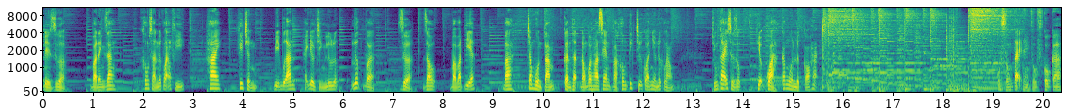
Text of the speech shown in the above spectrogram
để rửa và đánh răng, không xả nước lãng phí. 2. Khi chuẩn bị bữa ăn, hãy điều chỉnh lưu lượng nước và rửa rau và bát đĩa. 3. Trong bồn tắm, cẩn thận đóng vòi hoa sen và không tích trữ quá nhiều nước nóng. Chúng ta hãy sử dụng hiệu quả các nguồn lực có hạn. Cuộc sống tại thành phố Fukuoka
